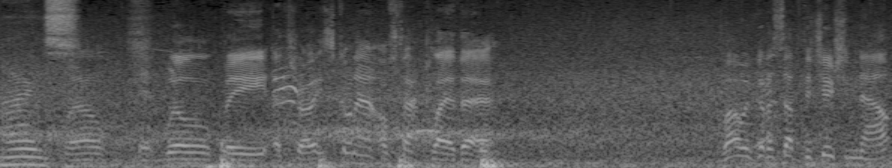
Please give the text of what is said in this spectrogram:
Nice. Well, it will be a throw. It's gone out off that player there. Well, we've got a substitution now.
